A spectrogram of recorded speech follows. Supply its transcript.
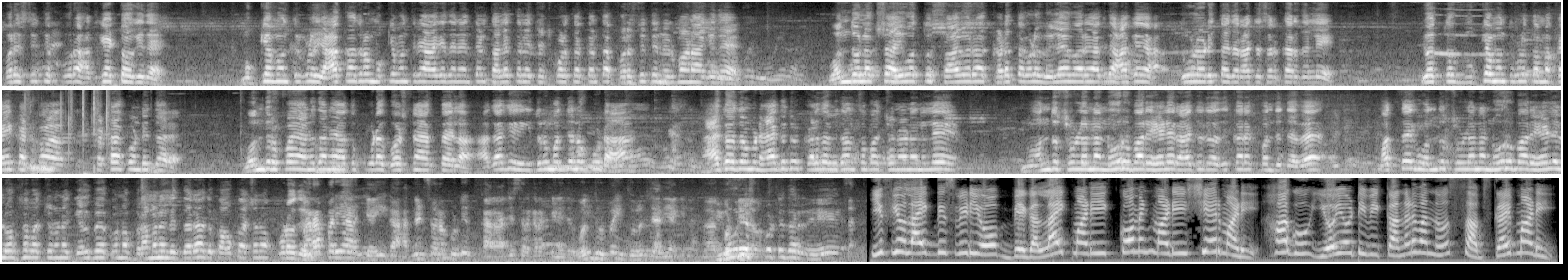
ಪರಿಸ್ಥಿತಿ ಪೂರ ಹದಗೆಟ್ಟೋಗಿದೆ. ಮುಖ್ಯಮಂತ್ರಿಗಳು ಯಾಕಾದರೂ ಮುಖ್ಯಮಂತ್ರಿ ಆಗಿದ್ದಾನೆ ಅಂತೇಳಿ ತಲೆ ತಲೆ ಚಚ್ಕೊಳ್ತಕ್ಕಂಥ ಪರಿಸ್ಥಿತಿ ನಿರ್ಮಾಣ ಆಗಿದೆ. ಒಂದು ಲಕ್ಷ ಐವತ್ತು ಸಾವಿರ ಕಡತಗಳು ವಿಲೇವಾರಿ ಆಗದೆ ಹಾಗೆ ಧೂಳು ಹೊಡಿತಾ ಇದೆ ರಾಜ್ಯ ಸರ್ಕಾರದಲ್ಲಿ. ಇವತ್ತು ಮುಖ್ಯಮಂತ್ರಿಗಳು ತಮ್ಮ ಕೈ ಕಟ್ಕೊ, ಕಟ್ಟಾಕೊಂಡಿದ್ದಾರೆ. ಒಂದು ರೂಪಾಯಿ ಅನುದಾನ ಯಾವುದು ಕೂಡ ಘೋಷಣೆ ಆಗ್ತಾ ಇಲ್ಲ. ಹಾಗಾಗಿ ಇದ್ರ ಮಧ್ಯನೂ ಕೂಡ, ಹೇಗಾದ್ರೂ ಮಾಡಿ, ಹೇಗಾದ್ರೂ ಕಳೆದ ವಿಧಾನಸಭಾ ಚುನಾವಣೆಯಲ್ಲಿ ಒಂದು ಸುಳ್ಳನ್ನ ನೂರು ಬಾರಿ ಹೇಳಿ ರಾಜ್ಯದ ಅಧಿಕಾರಕ್ಕೆ ಬಂದಿದ್ದೇವೆ. ಮತ್ತೆ ಒಂದು ಸುಳ್ಳನ್ನ ನೂರು ಬಾರಿ ಹೇಳಿ ಲೋಕಸಭಾ ಚುನಾವಣೆ ಗೆಲ್ಲಬೇಕು ಅನ್ನೋ ಭ್ರಮಣಲ್ಲಿದ್ದಾರೆ ಅದಕ್ಕೆ ಅವಕಾಶನ ಕೊಡೋದಿಲ್ಲ. ಬರ ಪರಿಹಾರಕ್ಕೆ ಈಗ ಹದಿನೆಂಟು ಸಾವಿರ ಕೋಟಿ ಕ- ರಾಜ್ಯ ಸರ್ಕಾರ ಕೇಳಿದೆ. ಒಂದು ರೂಪಾಯಿ ಇದುವರೆಗೆ ಜಾರಿಯಾಗಿಲ್ಲ. ಇವ್ರು ಎಷ್ಟು ಕೊಟ್ಟಿದ್ದಾರೆ if you like this video ಬೇಗ ಲೈಕ್ ಮಾಡಿ ಕಾಮೆಂಟ್ ಮಾಡಿ ಶೇರ್ ಮಾಡಿ ಹಾಗೂ ಯೋಯೋ ಟಿವಿ ಕನ್ನಡವನ್ನು ಸಬ್ಸ್ಕ್ರೈಬ್ ಮಾಡಿ.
